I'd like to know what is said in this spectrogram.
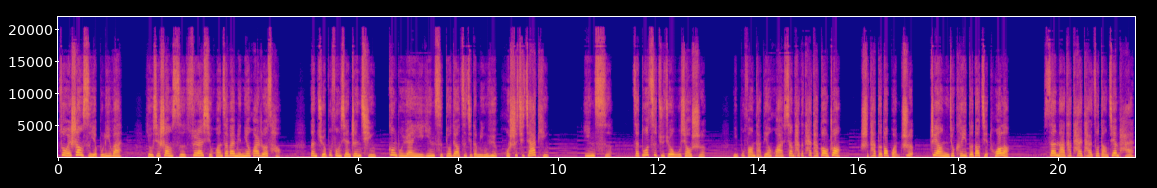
作为上司也不例外。有些上司虽然喜欢在外面拈花惹草，但绝不奉献真情，更不愿意因此丢掉自己的名誉或失去家庭。因此，在多次拒绝无效时，你不妨打电话向他的太太告状，使他得到管制，这样你就可以得到解脱了。三拿他太太做挡箭牌，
